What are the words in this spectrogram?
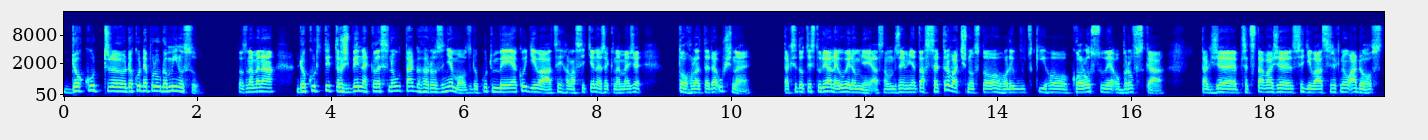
dokud, dokud nepůjdou do mínusu. To znamená, dokud ty tržby neklesnou tak hrozně moc, dokud my jako diváci hlasitě neřekneme, že tohle teda už ne, tak si to ty studia neuvědomějí. A samozřejmě ta setrvačnost toho hollywoodského kolosu je obrovská. Takže představa, že si diváci řeknou a dost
